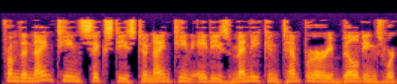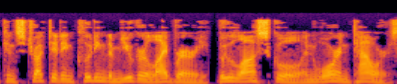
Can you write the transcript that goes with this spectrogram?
From the 1960s to 1980s many contemporary buildings were constructed including the Mugar Library, BU Law School and Warren Towers,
